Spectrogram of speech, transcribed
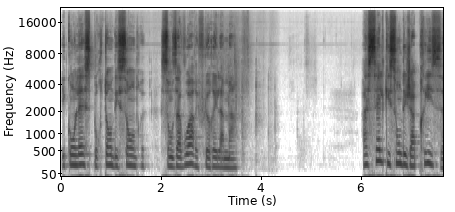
et qu'on laisse pourtant descendre sans avoir effleuré la main. À celles qui sont déjà prises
